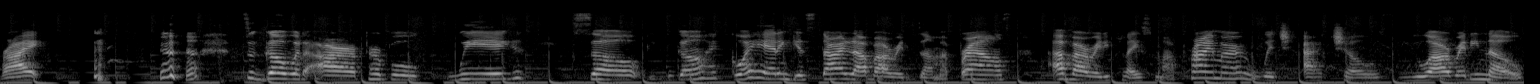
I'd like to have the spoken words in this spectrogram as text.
right? to go with our purple wig. So go, go ahead and get started. I've already done my brows. I've already placed my primer, which I chose, you already know,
